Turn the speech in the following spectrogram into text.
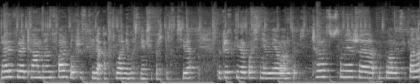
prawie wyleczyłam moją twarz, bo przez chwilę aktualnie właśnie jak się patrzę na siebie, to przez chwilę właśnie miałam taki czas w sumie, że byłam wyspana,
